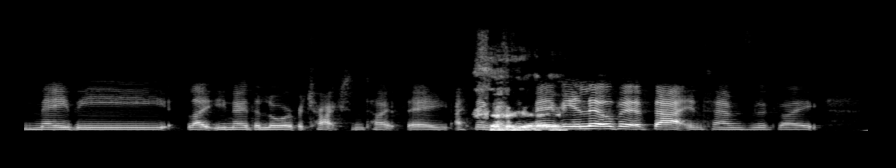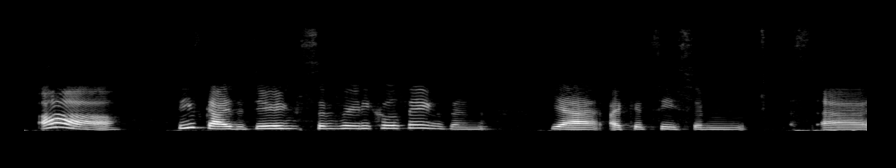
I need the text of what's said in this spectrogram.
maybe like you know the law of attraction type thing. I think Yeah. maybe a little bit of that in terms of like, ah, these guys are doing some really cool things, and yeah, I could see some uh,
